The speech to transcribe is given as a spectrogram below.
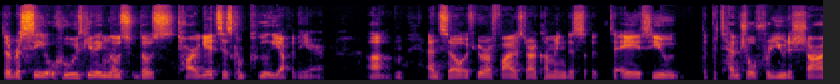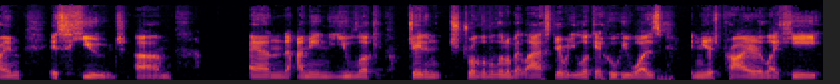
the receive who's getting those those targets is completely up in the air. Um, and so if you're a five star coming to to ASU, the potential for you to shine is huge. Um, and I mean, you look, Jayden struggled a little bit last year, but you look at who he was in years prior. Like he,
